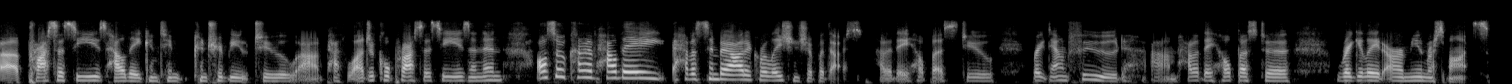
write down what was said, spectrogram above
uh, processes, how they contribute to uh, pathological processes, and then also kind of how they have a symbiotic relationship with us. How do they help us to break down food? Um, how do they help us to regulate our immune response?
